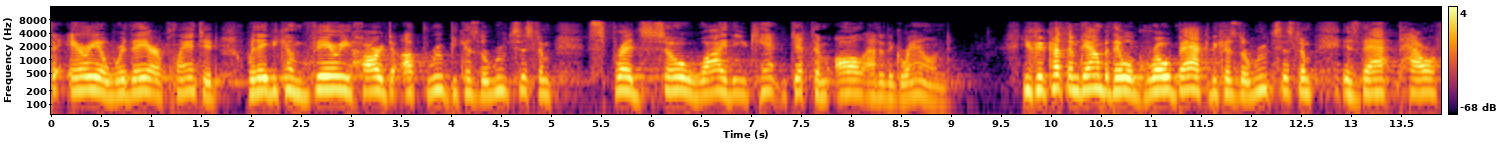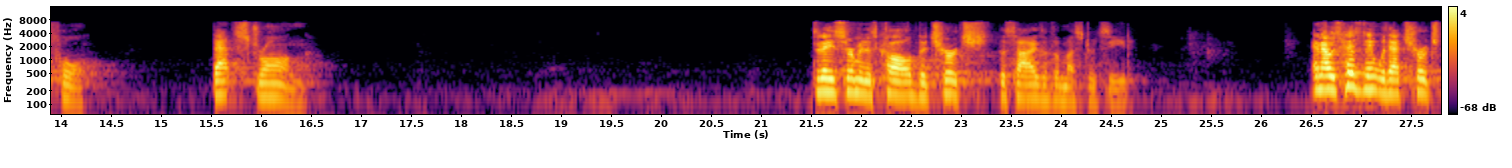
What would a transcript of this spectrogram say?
the area where they are planted, where they become very hard to uproot because the root system spreads so wide that you can't get them all out of the ground. You could cut them down, but they will grow back because the root system is that powerful, that strong. Today's sermon is called The Church the Size of the Mustard Seed. And I was hesitant with that church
